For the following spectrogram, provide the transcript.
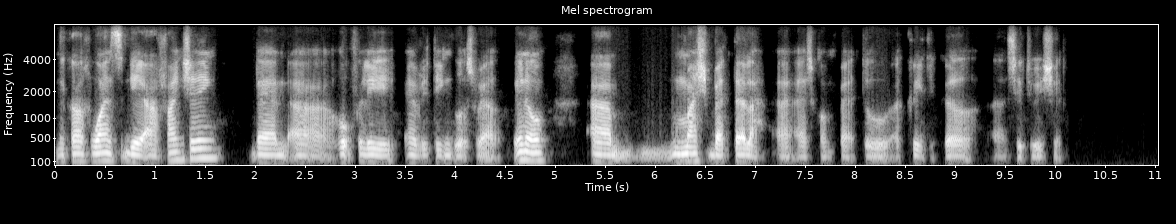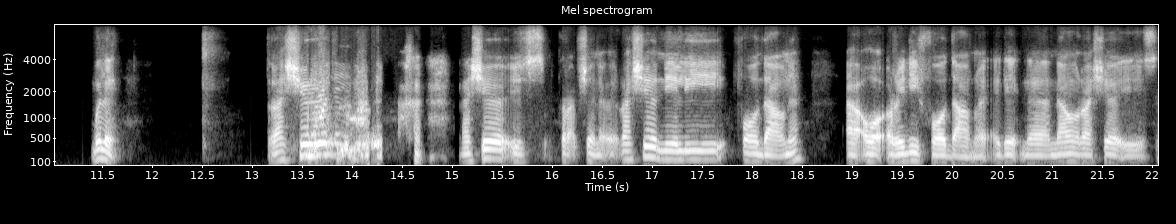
Because once they are functioning, then uh, hopefully everything goes well. You know, um, much better lah uh, as compared to a critical uh, situation. Boleh? Russia, Russia is corruption. Russia nearly fall down, eh? uh, or already fall down. Right? Uh, now Russia is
